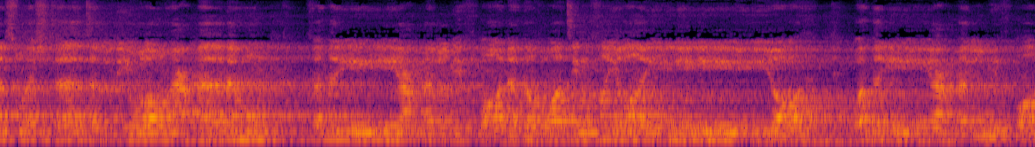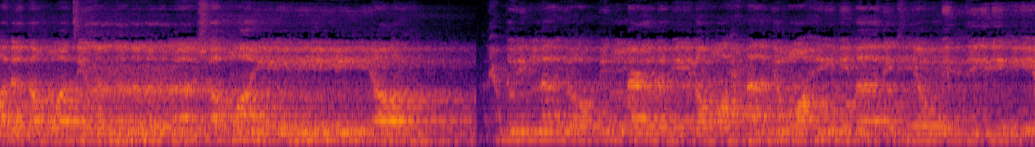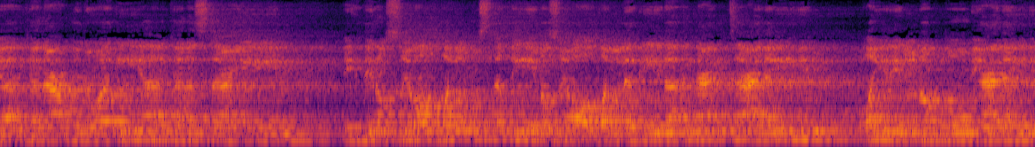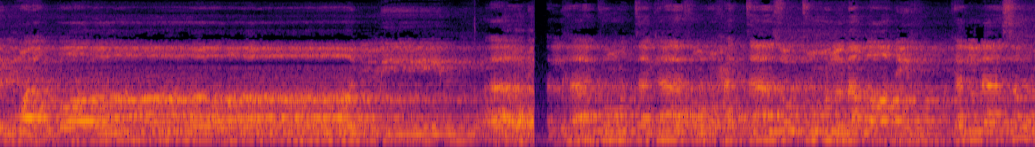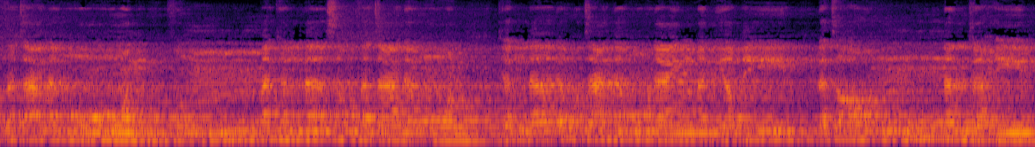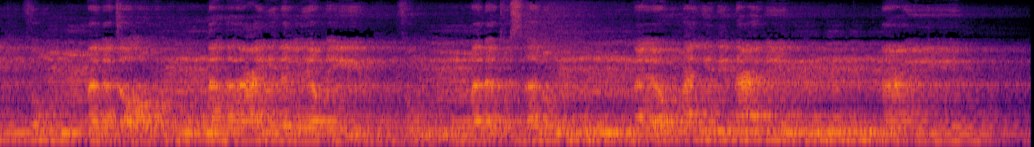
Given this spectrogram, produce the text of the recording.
الناس أشتاتا ليروا أعمالهم فمن يعمل مثقال ذرة خيرا يره ومن يعمل مثقال ذرة شرا يره. الحمد لله رب العالمين الرحمن الرحيم مالك يوم الدين إياك نعبد وإياك نستعين اهدنا الصراط المستقيم صراط الذين أنعمت لترونها عين اليقين ثم لتسألن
